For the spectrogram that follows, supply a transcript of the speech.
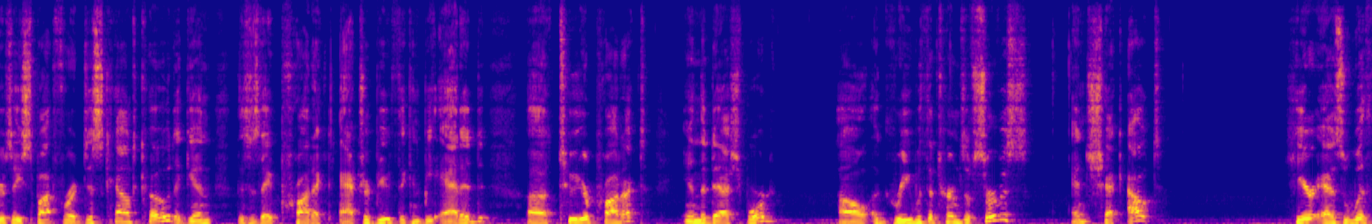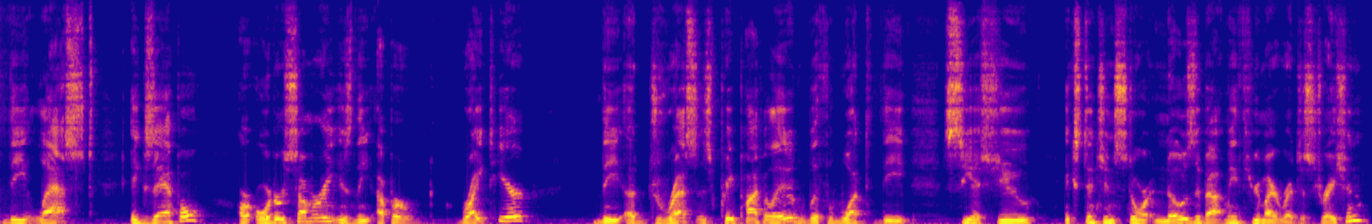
Here's a spot for a discount code. Again, this is a product attribute that can be added uh, to your product in the dashboard. I'll agree with the terms of service and check out. Here, as with the last example, our order summary is in the upper right here. The address is pre-populated with what the CSU extension store knows about me through my registration.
